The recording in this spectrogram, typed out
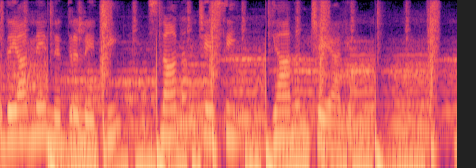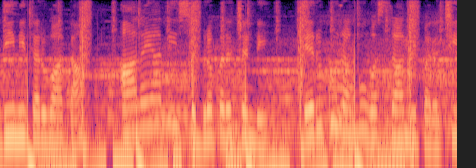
ఉదయాన్నే నిద్రలేచి స్నానం చేసి ధ్యానం చేయాలి. దీని తరువాత ఆలయాన్ని శుభ్రపరచండి. ఎరుపు రంగు వస్త్రాన్ని పరచి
